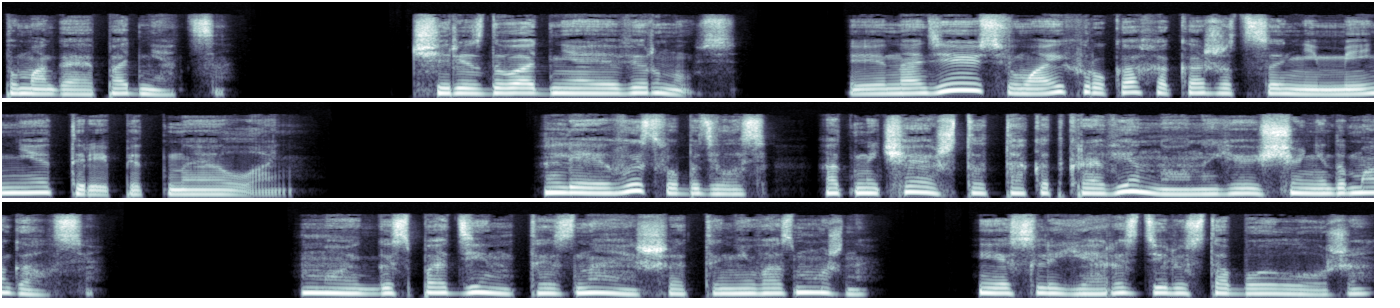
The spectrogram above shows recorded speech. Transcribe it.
помогая подняться. «Через два дня я вернусь, и, надеюсь, в моих руках окажется не менее трепетная лань». Лея высвободилась, отмечая, что так откровенно он ее еще не домогался. «Мой господин, ты знаешь, это невозможно. Если я разделю с тобой ложе,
